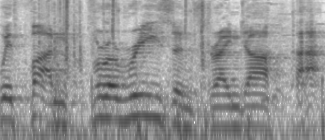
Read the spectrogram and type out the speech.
With fun for a reason, stranger.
